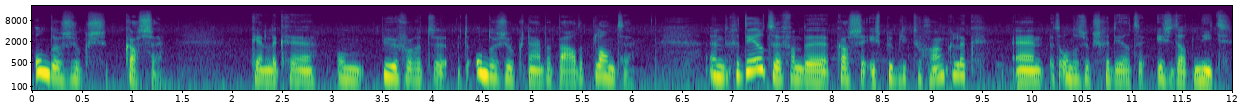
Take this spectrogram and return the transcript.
onderzoekskassen. Kennelijk uh, om puur voor het, uh, het onderzoek naar bepaalde planten. Een gedeelte van de kassen is publiek toegankelijk en het onderzoeksgedeelte is dat niet.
